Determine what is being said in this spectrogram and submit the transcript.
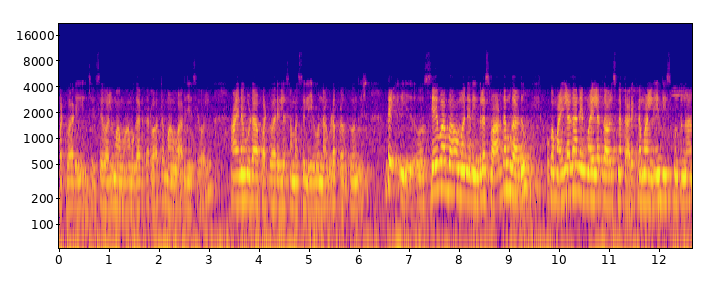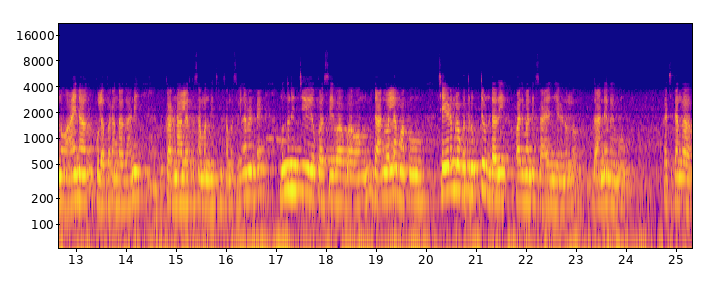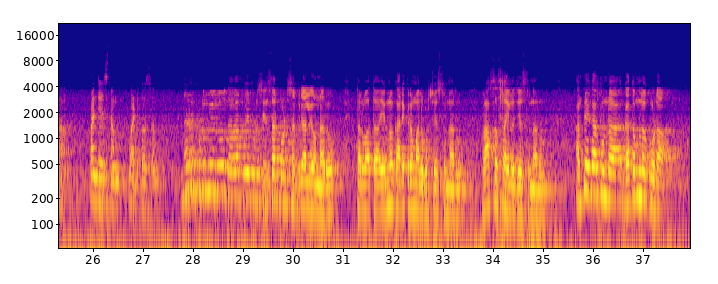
పట్వారీ చేసేవాళ్ళు మా మామగారి తర్వాత మా వారు చేసేవాళ్ళు. ఆయన కూడా పట్వారీల సమస్యలు ఏమున్నా కూడా ప్రభుత్వం దృష్టి అంటే సేవాభావం అనేది ఇందులో స్వార్థం కాదు. ఒక మహిళగా నేను మహిళకు కావాల్సిన కార్యక్రమాలు నేను తీసుకుంటున్నాను. ఆయన కులపరంగా కానీ కరణాలకు సంబంధించిన సమస్యలు. కానీ అంటే ముందు నుంచి ఒక సేవాభావం ఉంది. దానివల్ల మాకు చేయడంలో ఒక తృప్తి ఉంటుంది. పది మందికి సాయం చేయడంలో దాన్నే మేము ఖచ్చితంగా పనిచేస్తాం వాటి కోసం. మేడం ఇప్పుడు మీరు దాదాపు ఇప్పుడు సెన్సార్ బోర్డు సభ్యురాలుగా ఉన్నారు. తర్వాత ఎన్నో కార్యక్రమాలు కూడా చేస్తున్నారు. రాష్ట్ర స్థాయిలో చేస్తున్నారు. అంతేకాకుండా గతంలో కూడా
